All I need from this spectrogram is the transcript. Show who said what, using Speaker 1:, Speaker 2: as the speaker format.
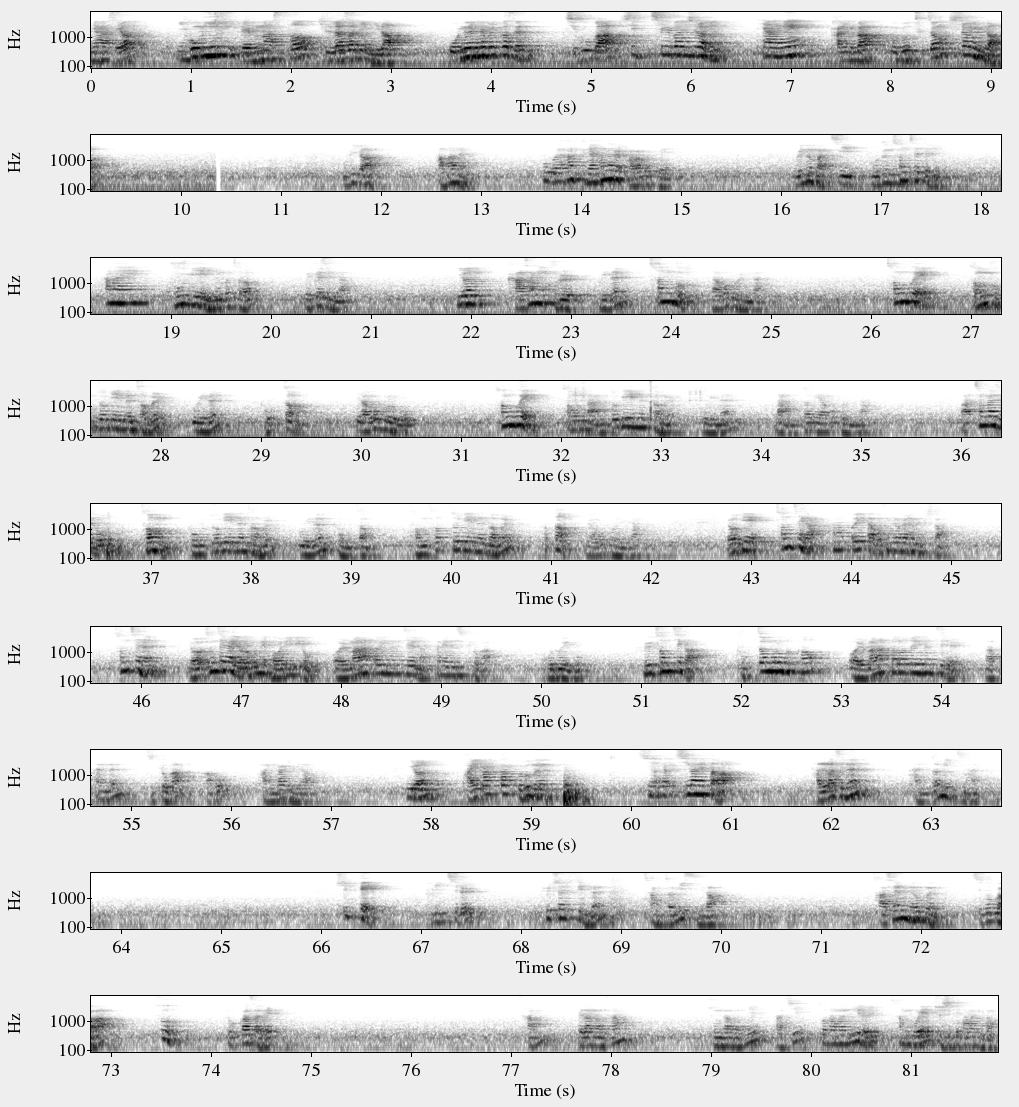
Speaker 1: 안녕하세요. 2022 랩마스터 길라잡이입니다. 오늘 해볼 것은 지구과학 17번 실험인 태양의 방위각 고도 측정 실험입니다. 우리가 밤하늘 혹은 한- 그냥 하늘을 바라볼 때 우리는 마치 모든 천체들이 하나의 구 위에 있는 것처럼 느껴집니다. 이런 가상의 구를 우리는 천구라고 부릅니다. 천구의 정북쪽에 있는 점을 우리는 북점 이라고 부르고 천구의 정남쪽에 있는 점을 우리는 남점이라고 부릅니다. 마찬가지로 정 동쪽에 있는 점을 우리는 동점, 정 서쪽에 있는 점을 서점이라고 부릅니다. 여기에 천체가 하나 떠 있다고 생각을 해봅시다. 천체는 여, 천체가 여러분의 머리 위로 얼마나 떠 있는지를 나타내는 지표가 고도이고 그 천체가 북점으로부터 얼마나 떨어져 있는지를 나타내는 지표가 바로 반각입니다. 이런 발각과 고도는 시간, 시간에 따라 달라지는 단점이 있지만 쉽게 위치를 표시할 수 있는 장점이 있습니다. 자세한 내용은 지구가 2 교과서에 3, 대단원 3, 중단원 1, 다시 소단원 1을 참고해 주시기 바랍니다.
